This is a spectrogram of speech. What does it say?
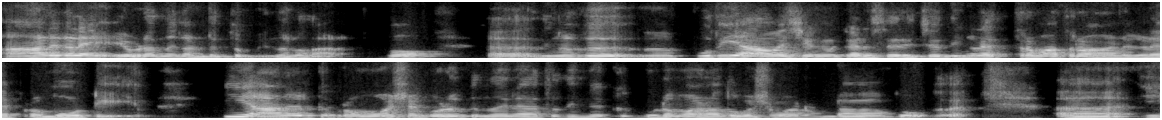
ആളുകളെ എവിടെ നിന്ന് കണ്ടെത്തും എന്നുള്ളതാണ്. അപ്പോൾ നിങ്ങൾക്ക് പുതിയ ആവശ്യങ്ങൾക്കനുസരിച്ച് നിങ്ങൾ എത്രമാത്രം ആളുകളെ പ്രൊമോട്ട് ചെയ്യും? ഈ ആളുകൾക്ക് പ്രൊമോഷൻ കൊടുക്കുന്നതിനകത്ത് നിങ്ങൾക്ക് ഗുണമാണോ ദോഷമാണോ ഉണ്ടാകാൻ പോകുന്നത്? ഈ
